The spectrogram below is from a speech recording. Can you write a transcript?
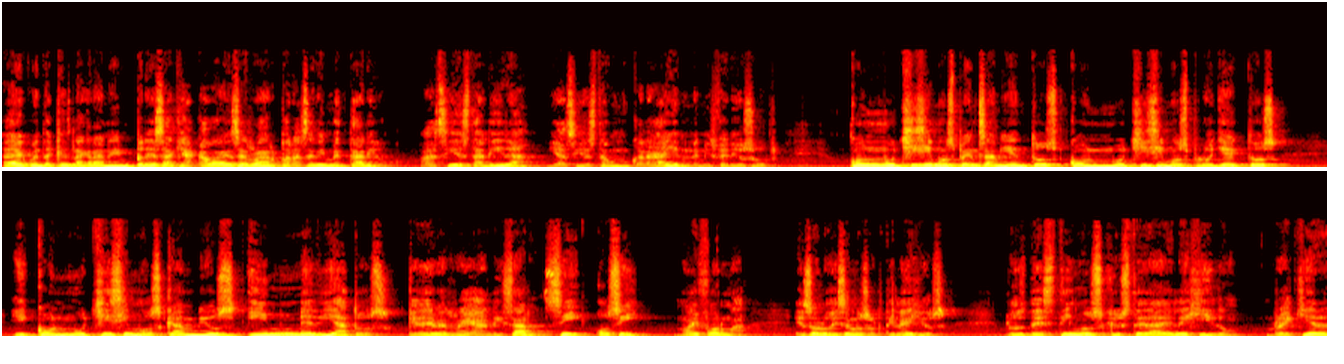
Haga de cuenta que es la gran empresa que acaba de cerrar para hacer inventario. Así está Lira y así está Unucarajay en el hemisferio sur. Con muchísimos pensamientos, con muchísimos proyectos, y con muchísimos cambios inmediatos que debe realizar sí o sí. No hay forma. Eso lo dicen los sortilegios. Los destinos que usted ha elegido requieren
